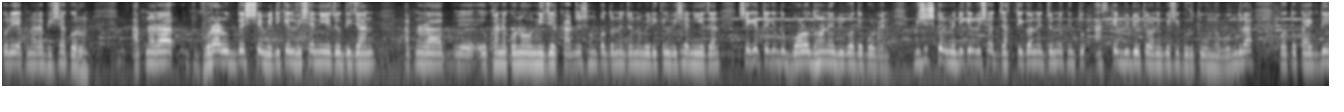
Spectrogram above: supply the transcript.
করে আপনারা ভিসা করুন। আপনারা ঘোরার উদ্দেশ্যে মেডিকেল ভিসা নিয়ে যদি যান আপনারা ওখানে কোনো নিজের কার্য সম্পাদনের জন্য মেডিকেল ভিসা নিয়ে যান, সেক্ষেত্রে কিন্তু বড় ধরনের বিপদে পড়বেন। বিশেষ করে মেডিকেল ভিসার যাত্রীগণের জন্য কিন্তু আজকের ভিডিওটি অনেক বেশি গুরুত্বপূর্ণ। বন্ধুরা, গত কয়েকদিন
